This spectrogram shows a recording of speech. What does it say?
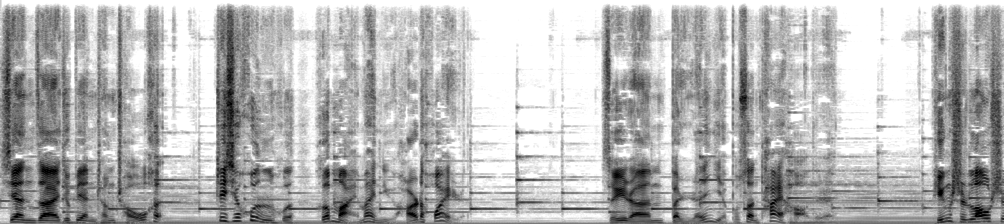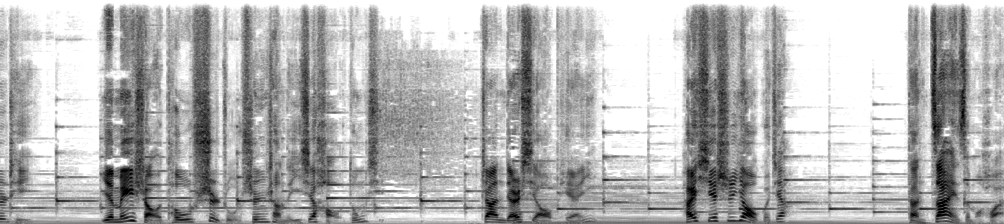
现在就变成仇恨这些混混和买卖女孩的坏人。虽然本人也不算太好的人，平时捞尸体也没少偷事主身上的一些好东西，占点小便宜，还挟持要过价。但再怎么坏，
